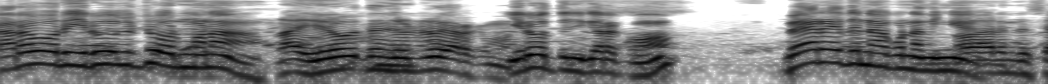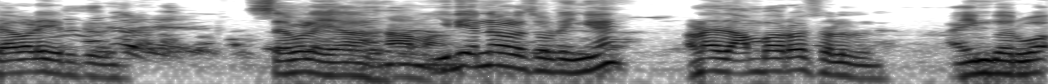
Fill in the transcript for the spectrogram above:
கரை ஒரு இருபது லிட்டர் அண்ணா இருபத்தஞ்சு லிட்டர் கறக்குமா? இருபத்தஞ்சு கறக்கும். வேற எது நான் கொண்டாந்தீங்க? வேற இந்த செவலை இருக்குது. செவலையா. இது என்ன விலை சொல்றீங்க? அண்ணா இது ஐம்பது ரூபா சொல்லுதுங்க. ஐம்பது ரூபா.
